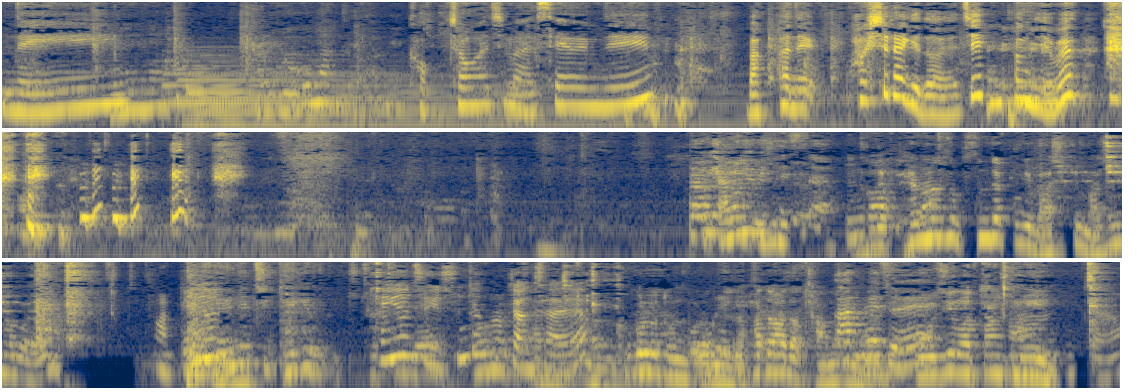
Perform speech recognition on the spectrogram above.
네 걱정하지 마세요 형님 막판에 확실하게 넣어야지 형님은 양념이 됐어요. 근데 펠만석 순대국이 맛있긴 맛있나 봐요. 아, 얘네 지금 되게 태현수이 순대국 장사예요? 그걸로 돈 벌었는데 하다 하다 다 먹는 카페도 해. 오징어 땅콩이 진짜요?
